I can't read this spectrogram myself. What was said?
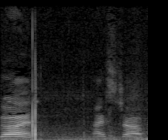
Good. Nice job.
